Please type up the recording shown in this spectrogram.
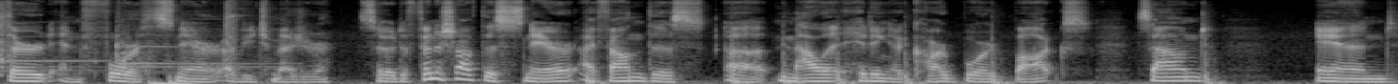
third and fourth snare of each measure. So to finish off this snare, I found this uh, mallet hitting a cardboard box sound, and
